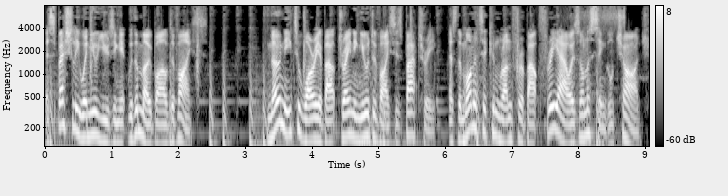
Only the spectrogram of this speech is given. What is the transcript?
especially when you're using it with a mobile device. No need to worry about draining your device's battery, as the monitor can run for about 3 hours on a single charge.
